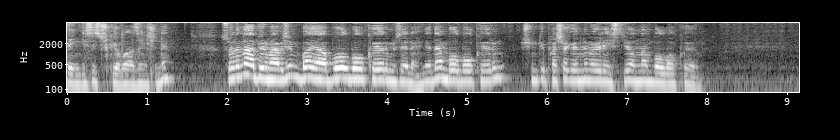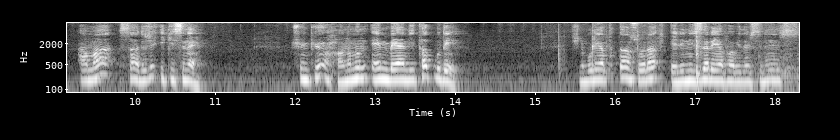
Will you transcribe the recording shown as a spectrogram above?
dengesiz çıkıyor bazen içine. Sonra ne yapıyorum abicim? Bayağı bol bol koyuyorum üzerine. Neden bol bol koyuyorum? Çünkü paşa gönlüm öyle istiyor. Ondan bol bol koyuyorum. Ama sadece ikisine. Çünkü hanımın en beğendiği tat bu değil. Şimdi bunu yaptıktan sonra elinizle de yapabilirsiniz.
